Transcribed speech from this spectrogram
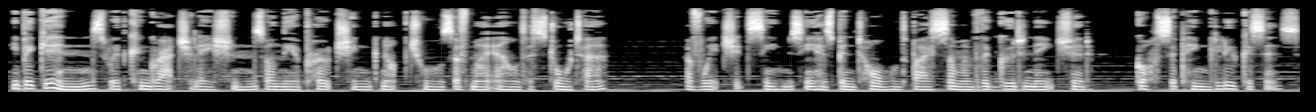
He begins with congratulations on the approaching nuptials of my eldest daughter, of which it seems he has been told by some of the good natured, gossiping Lucases.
